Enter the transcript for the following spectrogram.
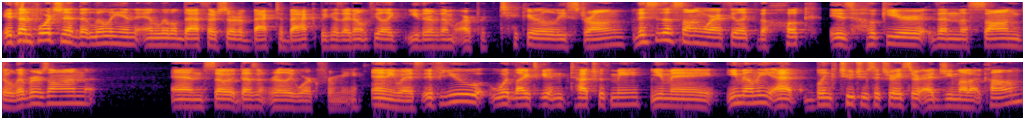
it's unfortunate that Lillian and Little Death are sort of back to back because I don't feel like either of them are particularly strong. This is a song where I feel like the hook is hookier than the song delivers on, and so it doesn't really work for me. Anyways, if you would like to get in touch with me, you may email me at blink226racer at gmail.com,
